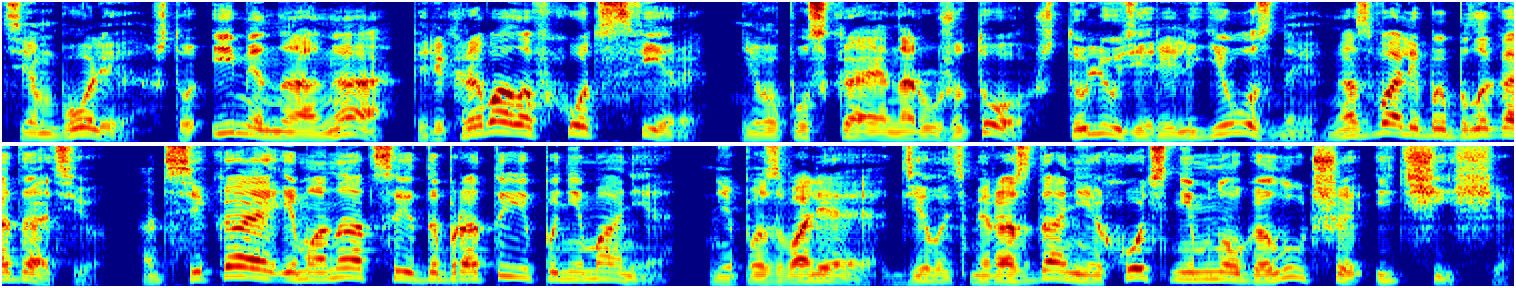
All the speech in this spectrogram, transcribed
Тем более, что именно она перекрывала вход сферы, не выпуская наружу то, что люди религиозные назвали бы благодатью, отсекая эманации доброты и понимания, не позволяя делать мироздание хоть немного лучше и чище.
